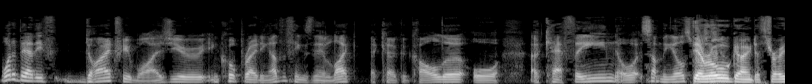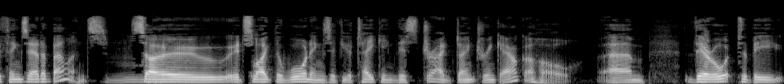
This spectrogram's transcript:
What about if dietary wise you're incorporating other things in there like a Coca Cola or a caffeine or something else? They're all going to throw things out of balance. So it's like the warnings if you're taking this drug, don't drink alcohol. Um, there ought to be,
